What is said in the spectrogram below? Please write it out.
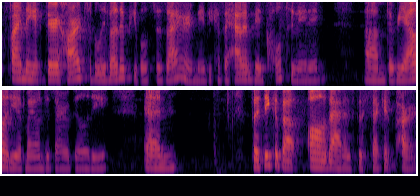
finding it very hard to believe other people's desiring me because I haven't been cultivating um, the reality of my own desirability. And so I think about all that as the second part,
